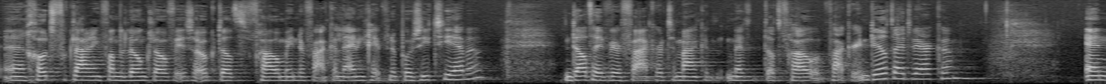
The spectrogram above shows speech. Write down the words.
Een grote verklaring van de loonkloof is ook dat vrouwen minder vaak een leidinggevende positie hebben. En dat heeft weer vaker te maken met dat vrouwen vaker in deeltijd werken. En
